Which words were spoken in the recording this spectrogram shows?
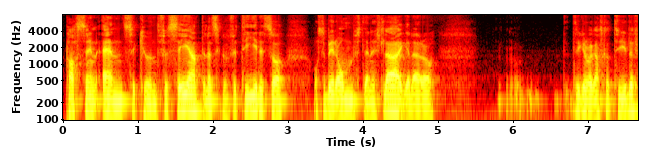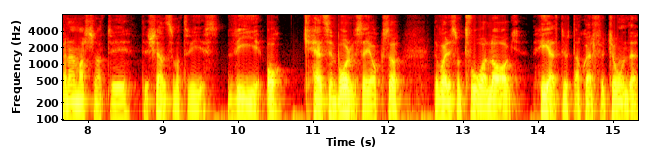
passningen en sekund för sent eller en sekund för tidigt så, och så blir det omställningsläge där. Och, jag tycker det var ganska tydligt för den här matchen att vi, det känns som att vi, vi och Helsingborg säger också, det var liksom två lag helt utan självförtroende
